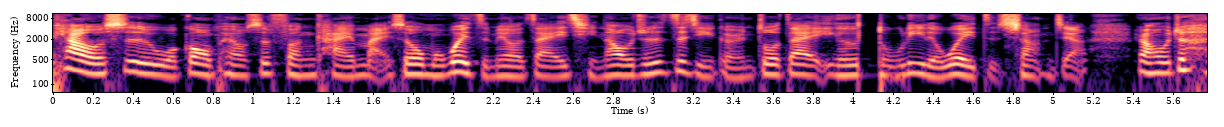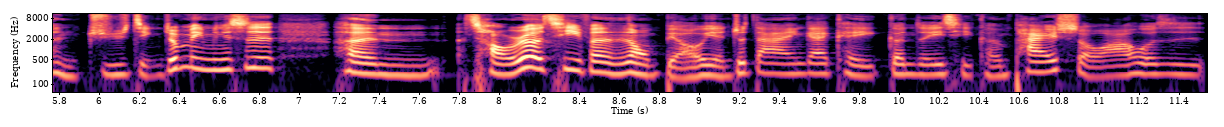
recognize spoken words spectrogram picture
票是我跟我朋友是分开买，所以我们位置没有在一起，然后我就是自己一个人坐在一个独立的位置上这样，然后我就很拘谨，就明明是很炒热气氛的那种表演，就大家应该可以跟着一起可能拍手啊，或者是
